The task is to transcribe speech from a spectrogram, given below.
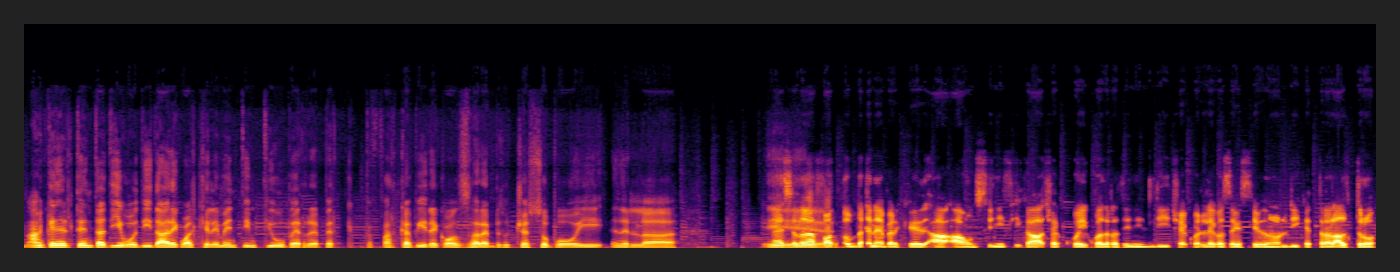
Anche nel tentativo di dare qualche elemento in più per, per- per far capire cosa sarebbe successo poi nel. Eh, secondo me ha fatto bene perché ha, ha un significato, cioè quei quadratini lì, cioè quelle cose che si vedono lì, che tra l'altro,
